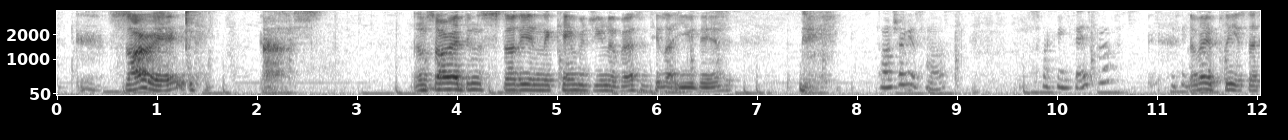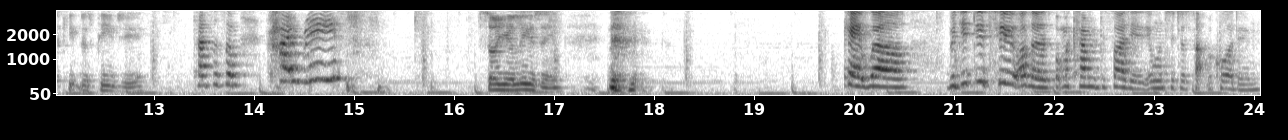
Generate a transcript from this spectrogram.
sorry. Gosh. I'm sorry I didn't study in the Cambridge University like you did. Don't try to get smart. Smacking face, bro. No, very please, let's keep this PG. Time for some Tyrese. So you're losing. Okay, well, we did do two others, but my camera decided it wanted to stop recording.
